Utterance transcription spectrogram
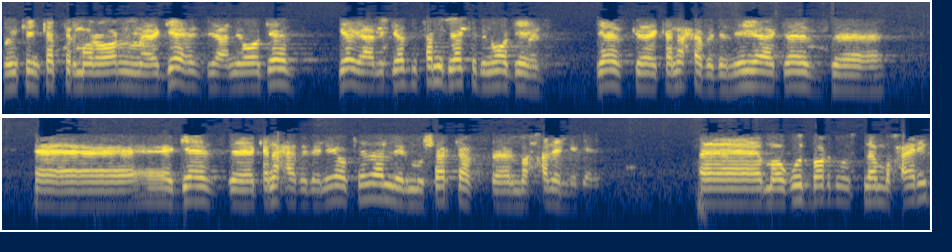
ويمكن كابتن مروان جاهز يعني هو جاهز يعني الجهاز الفني بياكد إن هو جاهز. جاهز كناحية بدنية جاهز جاهز كناحية بدنية وكده للمشاركة في المرحلة اللي جاية. موجود برضو إسلام محارب.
